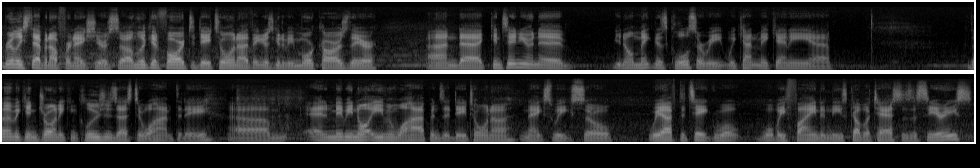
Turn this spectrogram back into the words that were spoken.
really stepping up for next year. So I'm looking forward to Daytona. I think there's going to be more cars there, and uh, continuing to, you know, make this closer. We we can't make any uh, then we can draw any conclusions as to what happened today, um, and maybe not even what happens at Daytona next week. So we have to take what, what we find in these couple of tests as a series,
